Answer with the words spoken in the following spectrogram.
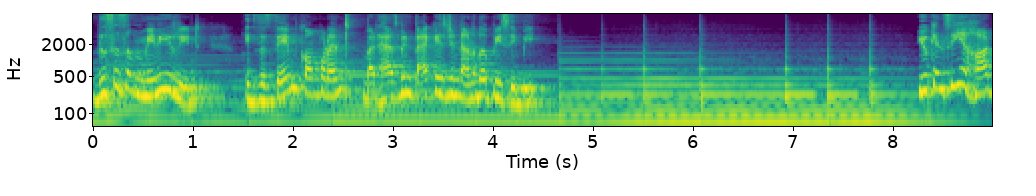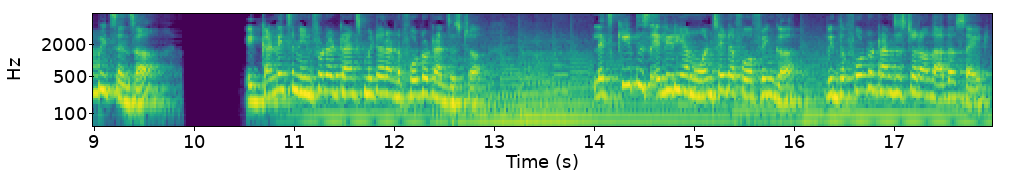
This is a mini reed. It's the same component but has been packaged in another PCB. You can see a heartbeat sensor. It contains an infrared transmitter and a phototransistor. Let's keep this LED on one side of our finger with the phototransistor on the other side.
